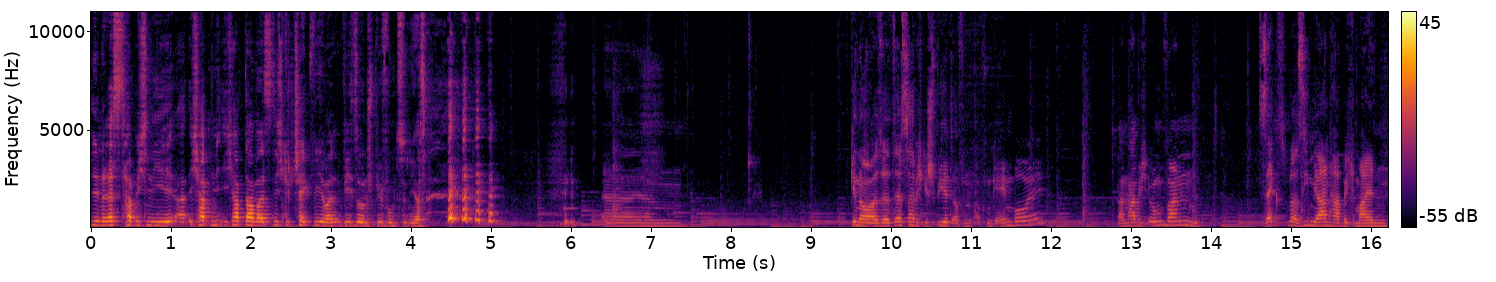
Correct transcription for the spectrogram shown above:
den Rest habe ich nie, ich habe ich hab damals nicht gecheckt, wie, man, wie so ein Spiel funktioniert. Ähm, genau, also als erstes habe ich gespielt auf dem, auf dem Game Boy. Dann habe ich irgendwann mit sechs oder sieben Jahren habe ich meinen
